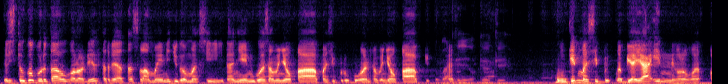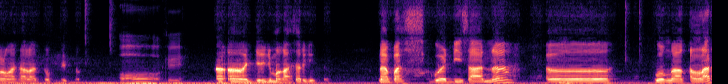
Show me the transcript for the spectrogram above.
dari situ gue baru tahu kalau dia ternyata selama ini juga masih nanyain gue sama nyokap masih berhubungan sama nyokap gitu kan Oke, oke, oke. mungkin masih ngebiayain kalau kalau nggak salah tuh gitu Oh, oke. Heeh, jadi di Makassar gitu. Nah pas gue di sana eh gue nggak kelar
